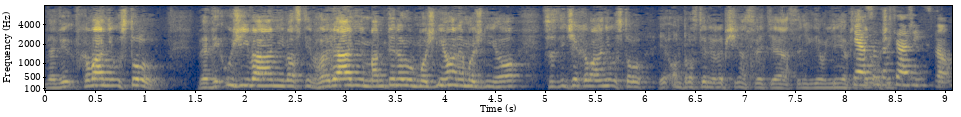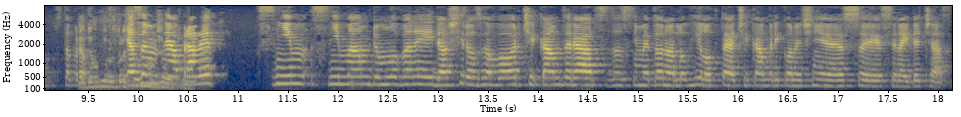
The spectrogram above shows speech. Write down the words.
ve, v chování u stolu, ve využívání, vlastně v hledání mantinelu možného a nemožného, co se týče chování u stolu, je on prostě nejlepší na světě. Já se nikdy o něj Já jsem to chtěla říct, no, Já jsem, já právě, s ním, s ním mám domluvený další rozhovor, čekám teda, s ním je to na dlouhý lokte a čekám, kdy konečně si, si najde čas.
